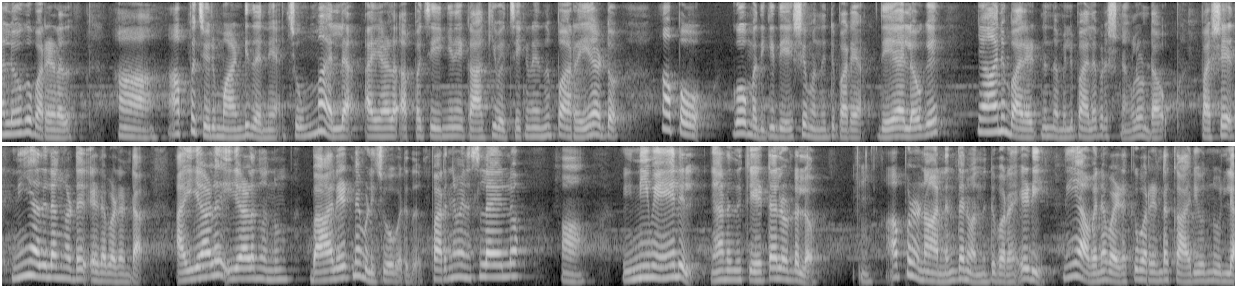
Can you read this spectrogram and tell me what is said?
അലോക് പറയണത്. ആ അപ്പച്ചി ഒരു മണ്ടി തന്നെയാണ് ചുമ്മാ അല്ല അയാൾ അപ്പച്ചി ഇങ്ങനെ കാക്കി വെച്ചേക്കണേന്ന് പറയുക കേട്ടോ അപ്പോൾ ഗോമതിക്ക് ദേഷ്യം വന്നിട്ട് പറയാം ദേ അലോകെ ഞാനും ബാലേട്ടനും തമ്മിൽ പല പ്രശ്നങ്ങളും ഉണ്ടാവും പക്ഷേ നീ അതിലങ്ങോട്ട് ഇടപെടണ്ട. അയാൾ ഇയാളെന്നൊന്നും ബാലേട്ടനെ വിളിച്ചു പോകരുത്. പറഞ്ഞു മനസ്സിലായല്ലോ? ആ ഇനി മേലിൽ ഞാനത് കേട്ടാലുണ്ടല്ലോ? അപ്പോഴാണ് അനന്തൻ വന്നിട്ട് പറയാം എടി നീ അവനെ വഴക്ക് പറയേണ്ട കാര്യമൊന്നുമില്ല.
